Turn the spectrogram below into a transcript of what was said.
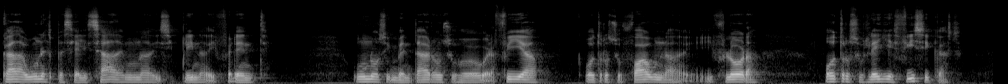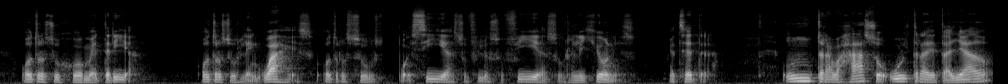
cada una especializada en una disciplina diferente. Unos inventaron su geografía, otros su fauna y flora, otros sus leyes físicas, otros su geometría, otros sus lenguajes, otros sus poesías, su filosofía, sus religiones, etc. Un trabajazo ultra detallado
